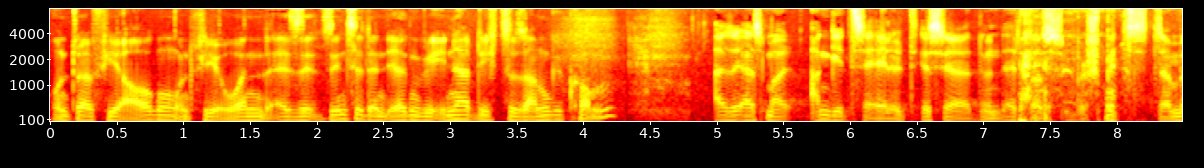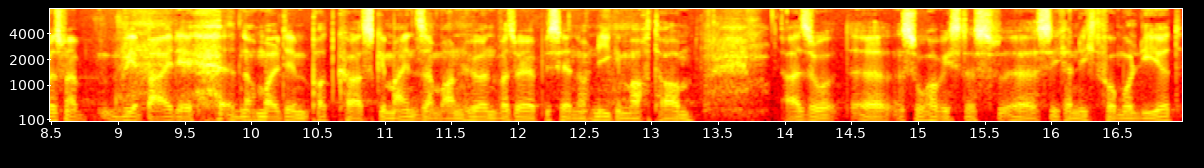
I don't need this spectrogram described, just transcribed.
unter vier Augen und vier Ohren. Äh, sind Sie denn irgendwie inhaltlich zusammengekommen? Also erstmal angezählt ist ja nun etwas überspitzt. Da müssen wir, wir beide nochmal den Podcast gemeinsam anhören, was wir ja bisher noch nie gemacht haben. Also äh, so habe ich das äh, sicher nicht formuliert.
